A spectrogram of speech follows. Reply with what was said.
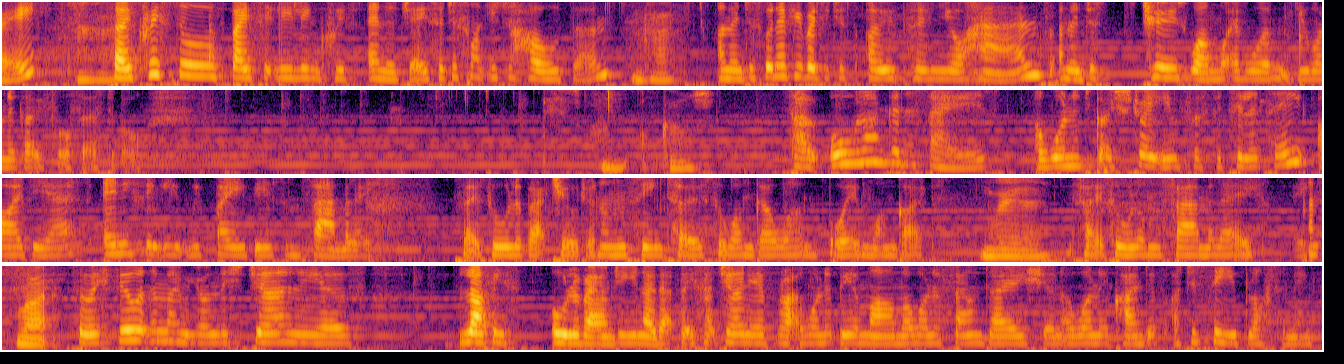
Mm-hmm. So crystals basically link with energy. So just want you to hold them. Okay. And then just whenever you're ready, just open your hands and then just choose one, whatever one you want to go for first of all. This one. Oh gosh. So all I'm going to say is I wanted to go straight in for fertility, IVF, anything linked with babies and family. So it's all about children. I'm seeing two, so one girl, one boy and one go. Really. So it's all on family. And Right. so I feel at the moment you're on this journey of love is all around you, you know that, but it's that journey of right, I want to be a mum, I want a foundation, I want to kind of, I just see you blossoming.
